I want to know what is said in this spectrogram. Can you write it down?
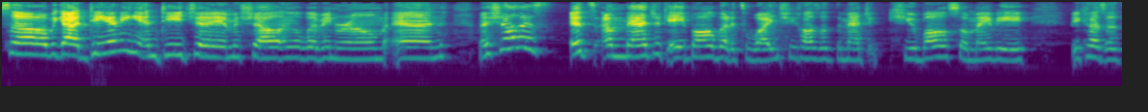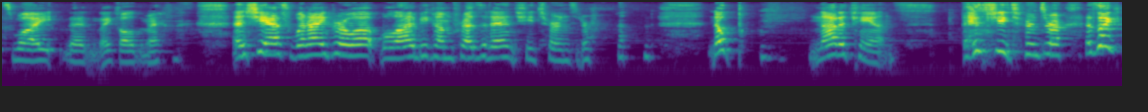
So we got Danny and DJ and Michelle in the living room, and Michelle has it's a magic eight ball, but it's white, and she calls it the magic cue ball. So maybe because it's white, then they call it the. And she asks, "When I grow up, will I become president?" She turns it around. nope, not a chance. And she turns around. It's like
